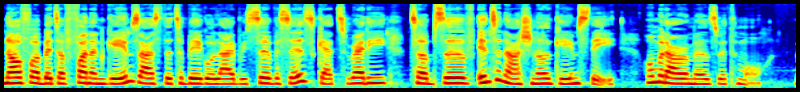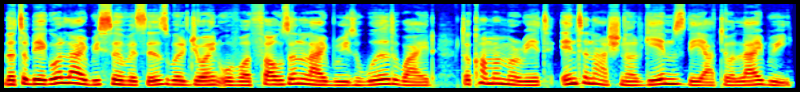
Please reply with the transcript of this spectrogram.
Now for a bit of fun and games as the Tobago Library Services gets ready to observe International Games Day. Homadara Mills with more. The Tobago Library Services will join over a thousand libraries worldwide to commemorate International Games Day at your library.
